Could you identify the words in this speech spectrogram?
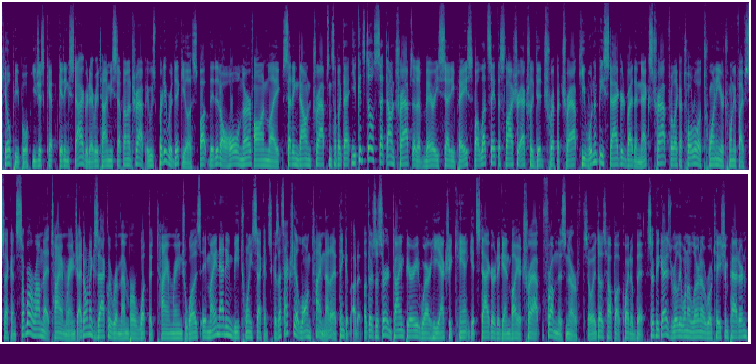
kill people. You just kept getting staggered every time you stepped on a trap. It was pretty ridiculous, but they did a whole nerf on like setting down traps and stuff like that. You can still set down traps at a very steady pace, but let's say if the slasher actually did trip a trap, he wouldn't be staggered by the next trap for like a total of 20 or 25 seconds, somewhere around that time range. I don't exactly remember what the time range was. It might not even be 20 seconds because that's actually a long time now that I think about it. But there's a certain time period where he actually can't get staggered again by a trap from this nerf. So it does help out quite a bit. So if you guys really want to learn a rotation pattern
